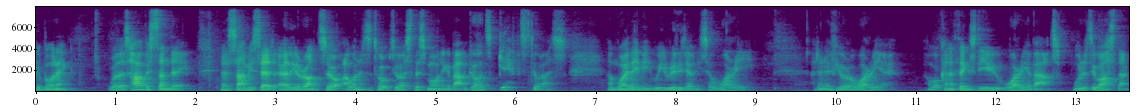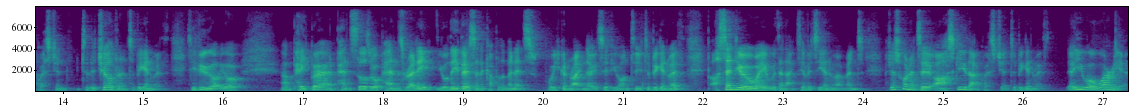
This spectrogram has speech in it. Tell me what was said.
Good morning. Well, it's Harvest Sunday, as Sammy said earlier on. So I wanted to talk to us this morning about God's gifts to us and why they mean we really don't need to worry. I don't know if you're a worrier. What kind of things do you worry about? I wanted to ask that question to the children to begin with. So if you've got your um, paper and pencils or pens ready, you'll need those in a couple of minutes, or you can write notes if you want to to begin with. But I'll send you away with an activity in a moment. Just wanted to ask you that question to begin with. Are you a worrier?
